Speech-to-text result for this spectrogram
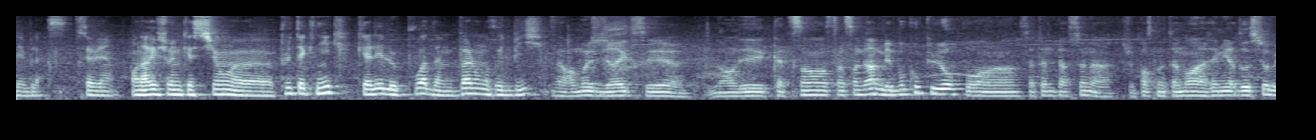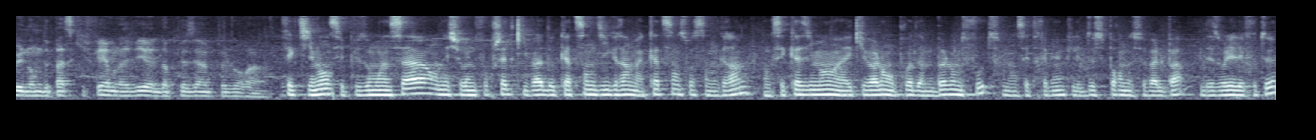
les Blacks. Très bien. On arrive sur une question euh, plus technique. Quel est le poids d'un ballon de rugby? Alors moi je dirais que c'est euh, dans les 400-500 grammes, mais beaucoup plus lourd pour euh, certaines personnes. Euh, Je pense notamment à Rémi Dossio, vu le nombre de passes qu'il fait, à mon avis, elle doit peser un peu lourd. Là. Effectivement, c'est plus ou moins ça. On est sur une fourchette qui va de 410 grammes à 460 grammes. Donc c'est quasiment euh, équivalent au poids d'un ballon de foot. Mais on sait très bien que les deux sports ne se valent pas. Désolé les footeux.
